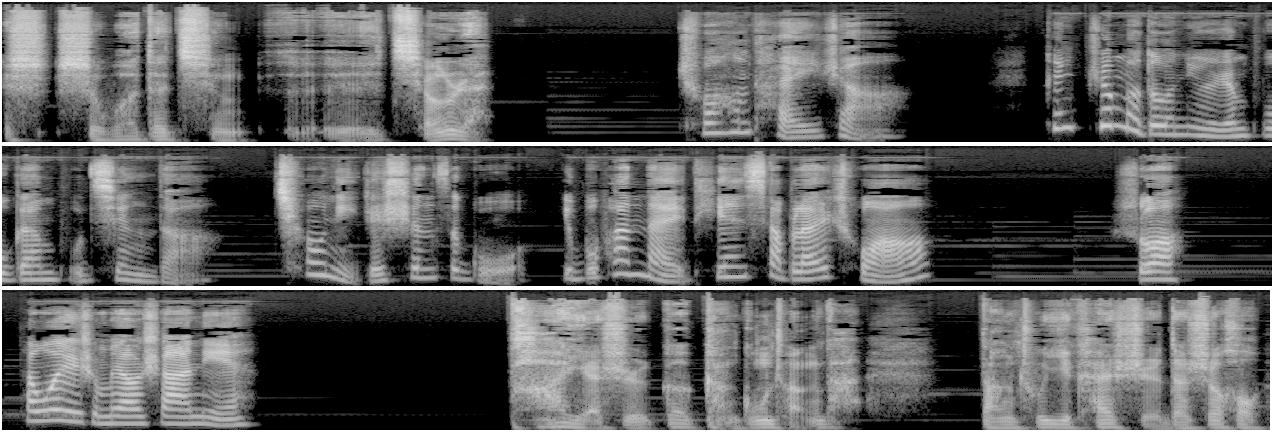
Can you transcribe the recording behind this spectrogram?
是是我的情呃情人。庄台长，跟这么多女人不干不净的，就你这身子骨，也不怕哪天下不来床？说，他为什么要杀你？他也是个干工程的，当初一开始的时候，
